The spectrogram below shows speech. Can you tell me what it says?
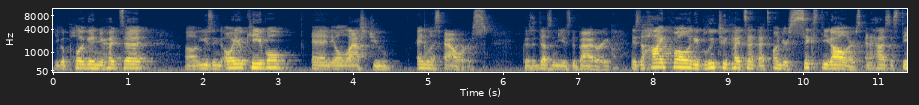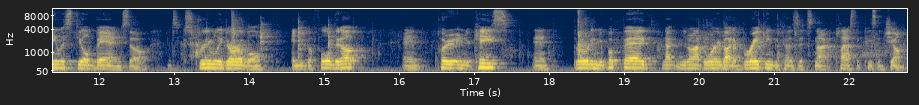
you can plug in your headset uh, using the audio cable, and it'll last you endless hours because it doesn't use the battery. is a high quality Bluetooth headset that's under $60 and it has a stainless steel band so it's extremely durable and you can fold it up and put it in your case and throw it in your book bag. Not, you don't have to worry about it breaking because it's not a plastic piece of junk.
